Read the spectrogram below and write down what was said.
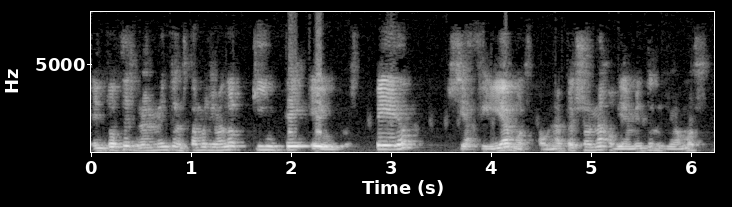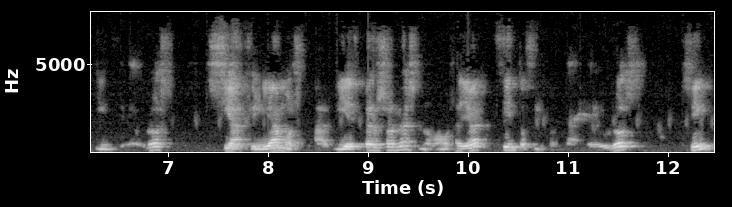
entonces realmente nos estamos llevando 15 euros. Pero si afiliamos a una persona, obviamente nos llevamos 15 euros. Si afiliamos a 10 personas, nos vamos a llevar 150 euros. ¿Sí?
